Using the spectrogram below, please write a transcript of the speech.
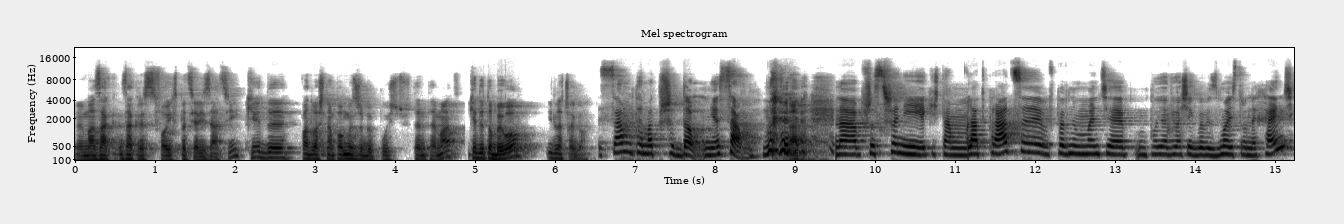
e, ma zak zakres swoich specjalizacji. Kiedy wpadłaś na pomysł, żeby pójść w ten temat? Kiedy to było i dlaczego? Sam temat przyszedł do mnie sam. Na przestrzeni jakichś tam lat pracy w pewnym momencie pojawiła się jakby z mojej strony chęć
